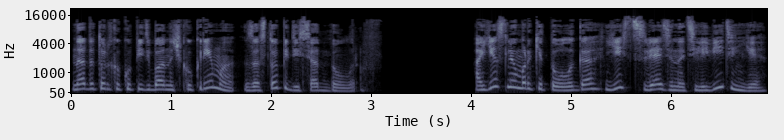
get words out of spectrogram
Надо только купить баночку крема за 150 долларов. А если у маркетолога есть связи на телевидении,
